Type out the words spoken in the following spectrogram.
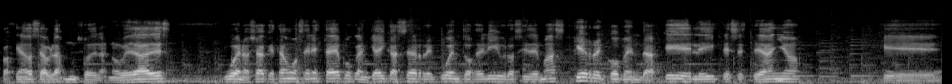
página 12 hablas mucho de las novedades. Y bueno, ya que estamos en esta época en que hay que hacer recuentos de libros y demás, ¿qué recomendás? ¿Qué leíste este año que,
